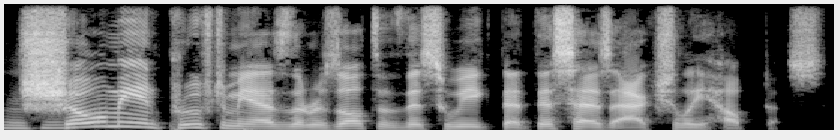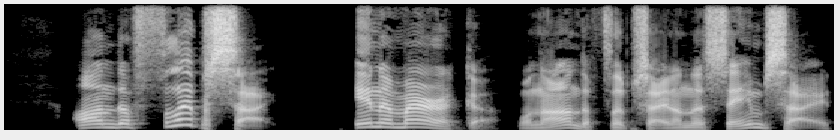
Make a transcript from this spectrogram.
Mm-hmm. Show me and prove to me as the result of this week that this has actually helped us. On the flip side, in America, well, not on the flip side, on the same side,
